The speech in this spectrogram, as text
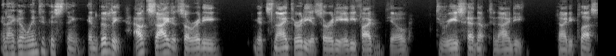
And I go into this thing and literally outside it's already it's 9:30. It's already 85, you know, degrees, heading up to 90, 90 plus.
